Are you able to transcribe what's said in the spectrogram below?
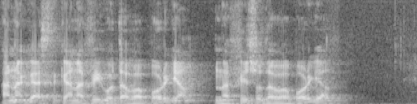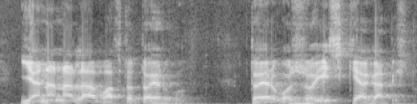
αναγκάστηκα να φύγω τα βαπόρια, να αφήσω τα βαπόρια για να αναλάβω αυτό το έργο. Το έργο ζωής και αγάπης του.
